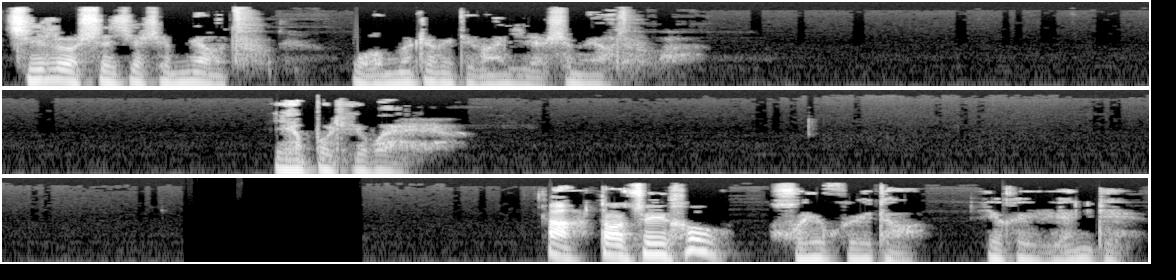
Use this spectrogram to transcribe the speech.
极乐世界是妙土，我们这个地方也是妙土啊，也不例外呀。啊，到最后回归到一个原点，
